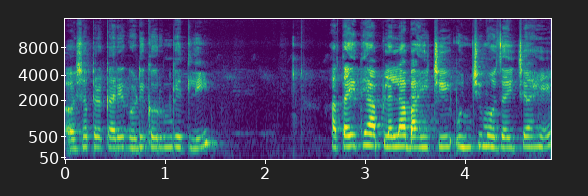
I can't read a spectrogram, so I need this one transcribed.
अशा प्रकारे घडी करून घेतली. आता इथे आपल्याला बाहीची उंची मोजायची आहे.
